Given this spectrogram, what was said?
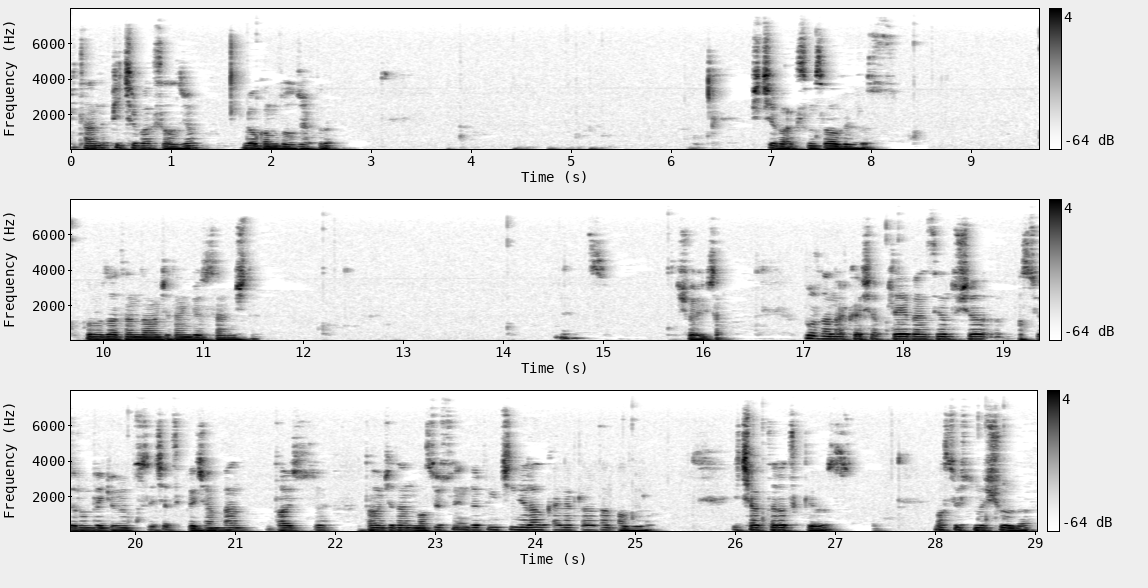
Bir tane de picture box alacağım. Logomuz olacak bu da. Picture box'ımızı alıyoruz. Bunu zaten daha önceden göstermiştim. Evet. Şöyle güzel. Buradan arkadaşlar play'e benzeyen tuşa basıyorum ve görüntü seçe tıklayacağım. Ben daha üstü daha önceden masaüstüne indirdiğim için yerel kaynaklardan alıyorum. İçi aktara tıklıyoruz. Masa üstünde şurada.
